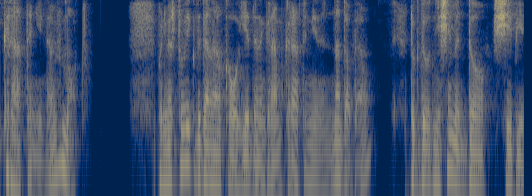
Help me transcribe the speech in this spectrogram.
kreatyninę w moczu. Ponieważ człowiek wydala około 1 gram kreatyniny na dobę, to gdy odniesiemy do siebie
